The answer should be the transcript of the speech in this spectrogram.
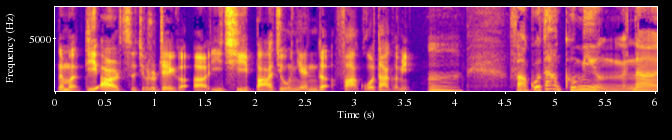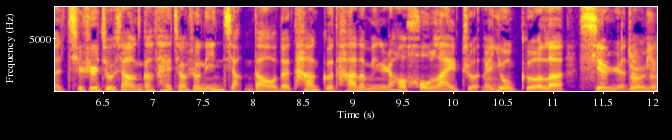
那么第二次就是这个呃一七八九年的法国大革命。嗯。法国大革命，那其实就像刚才教授您讲到的，他革他的命，然后后来者呢又革了先人的命，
